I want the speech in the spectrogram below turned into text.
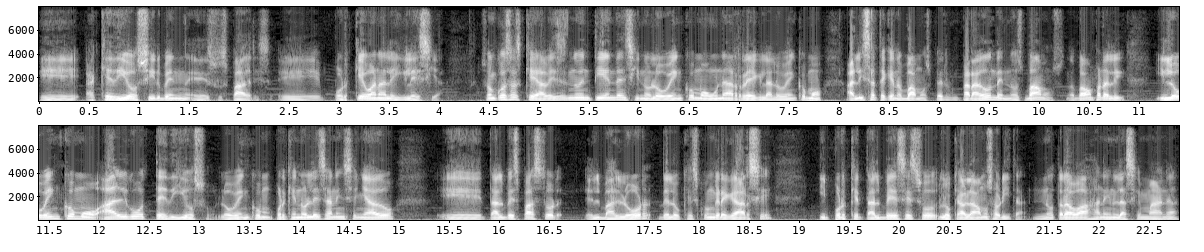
eh, a qué Dios sirven eh, sus padres, eh, por qué van a la iglesia. Son cosas que a veces no entienden, sino lo ven como una regla, lo ven como, alízate que nos vamos, pero ¿para dónde? Nos vamos, nos vamos para la ig-". Y lo ven como algo tedioso, lo ven como, porque no les han enseñado, tal vez, pastor, el valor de lo que es congregarse y porque tal vez eso, lo que hablábamos ahorita, no trabajan en la semana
